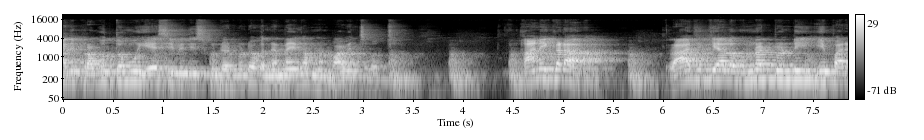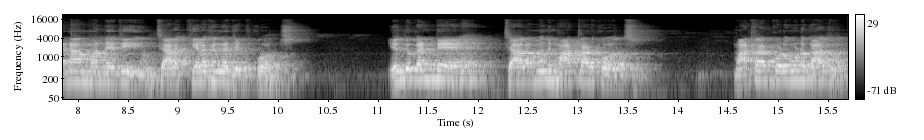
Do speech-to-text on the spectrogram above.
అది ప్రభుత్వము ఏసీబీ తీసుకునేటువంటి ఒక నిర్ణయంగా మనం భావించవచ్చు. కానీ ఇక్కడ రాజకీయాల్లో ఉన్నటువంటి ఈ పరిణామం అనేది చాలా కీలకంగా చెప్పుకోవచ్చు. ఎందుకంటే చాలామంది మాట్లాడుకోవచ్చు. మాట్లాడుకోవడం కూడా కాదు.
